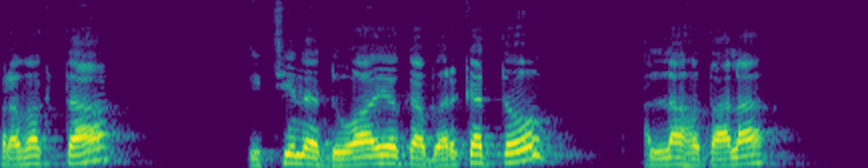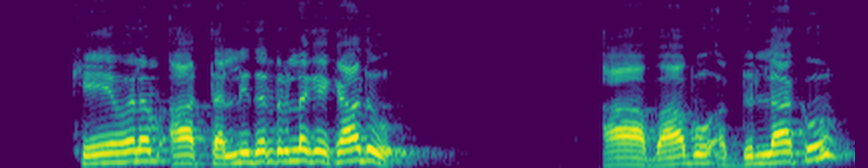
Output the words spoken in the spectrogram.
ప్రవక్త ఇచ్చిన దువా యొక్క బర్కత్తో అల్లాహుతాలా కేవలం ఆ తల్లిదండ్రులకే కాదు ఆ బాబు అబ్దుల్లాకు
